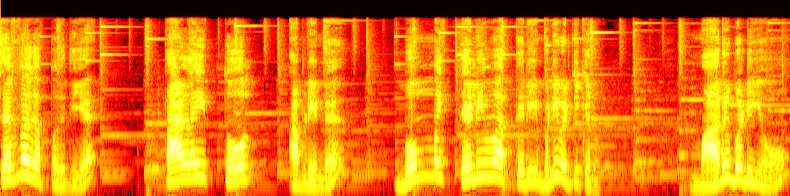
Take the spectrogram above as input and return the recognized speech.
செவ்வக பகுதியை தலை தோல் அப்படின்னு பொம்மை தெளிவாக தெரியும்படி வெட்டிக்கணும். மறுபடியும்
